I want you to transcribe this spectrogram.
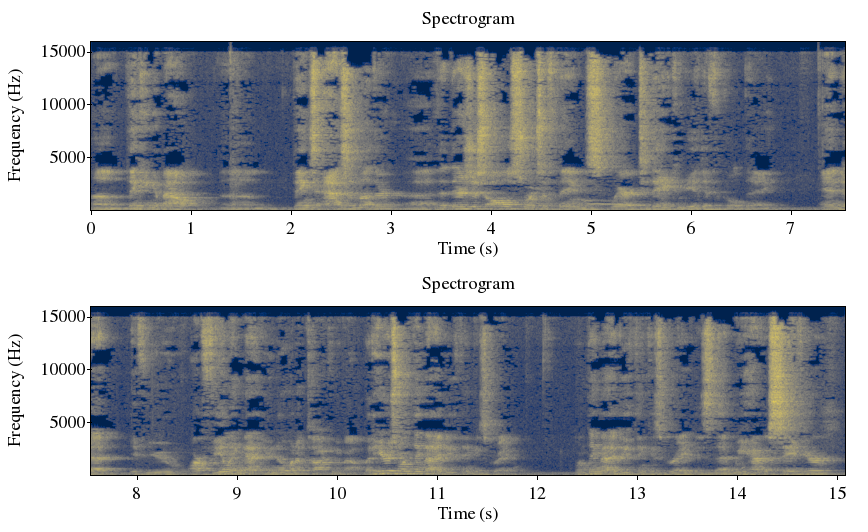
um, thinking about um, things as a mother. Uh, there's just all sorts of things where today can be a difficult day. And uh, if you are feeling that, you know what I'm talking about. But here's one thing that I do think is great. One thing that I do think is great is that we have a Savior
